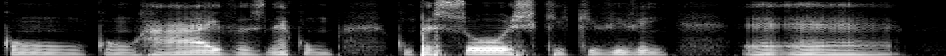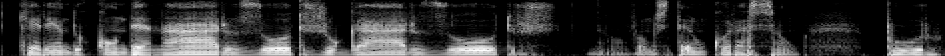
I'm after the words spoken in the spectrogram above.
com, com raivas, né, com, com pessoas que, que vivem é, é, querendo condenar os outros, julgar os outros. Não, vamos ter um coração puro,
